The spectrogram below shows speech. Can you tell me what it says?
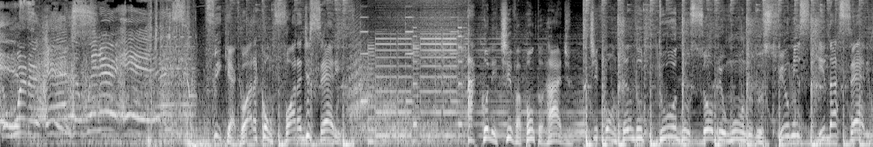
The winner is. The winner is. Fique agora com Fora de Série. A Coletiva.rádio te contando tudo sobre o mundo dos filmes e das séries.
